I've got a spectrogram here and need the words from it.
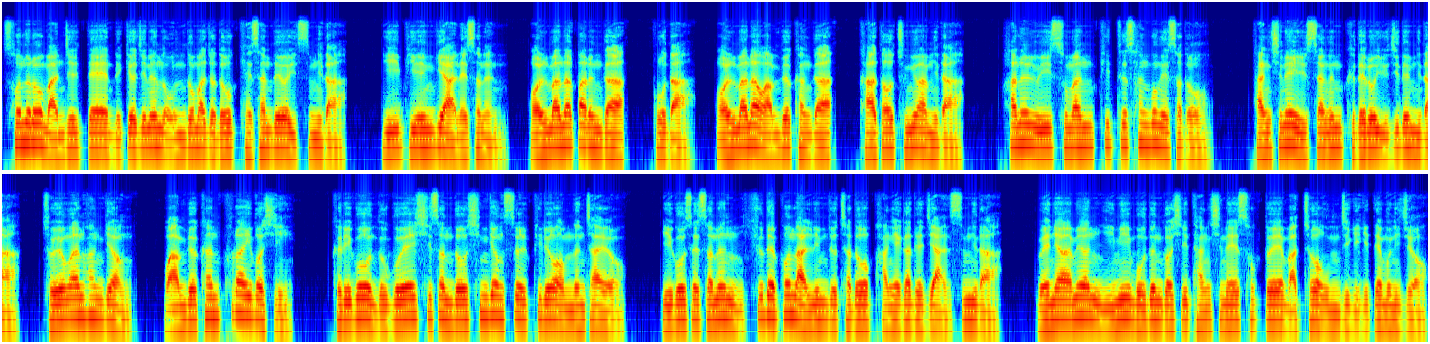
손으로 만질 때 느껴지는 온도마저도 계산되어 있습니다. 이 비행기 안에서는 얼마나 빠른가, 보다 얼마나 완벽한가 가 더 중요합니다. 하늘 위 수만 피트 상공에서도 당신의 일상은 그대로 유지됩니다. 조용한 환경, 완벽한 프라이버시, 그리고 누구의 시선도 신경 쓸 필요 없는 자유. 이곳에서는 휴대폰 알림조차도 방해가 되지 않습니다. 왜냐하면 이미 모든 것이 당신의 속도에 맞춰 움직이기 때문이죠.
